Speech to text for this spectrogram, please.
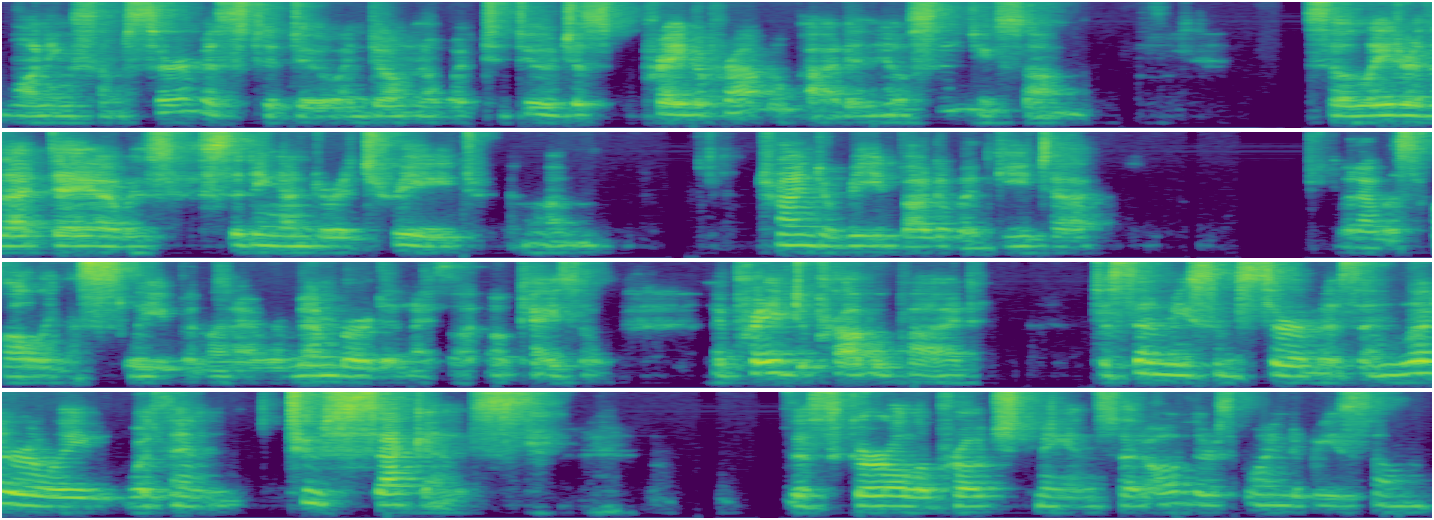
wanting some service to do and don't know what to do, just pray to Prabhupada and he'll send you some. So later that day, I was sitting under a tree um, trying to read Bhagavad Gita, but I was falling asleep. And then I remembered and I thought, okay, so I prayed to Prabhupada to send me some service. And literally within two seconds, this girl approached me and said, Oh, there's going to be some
